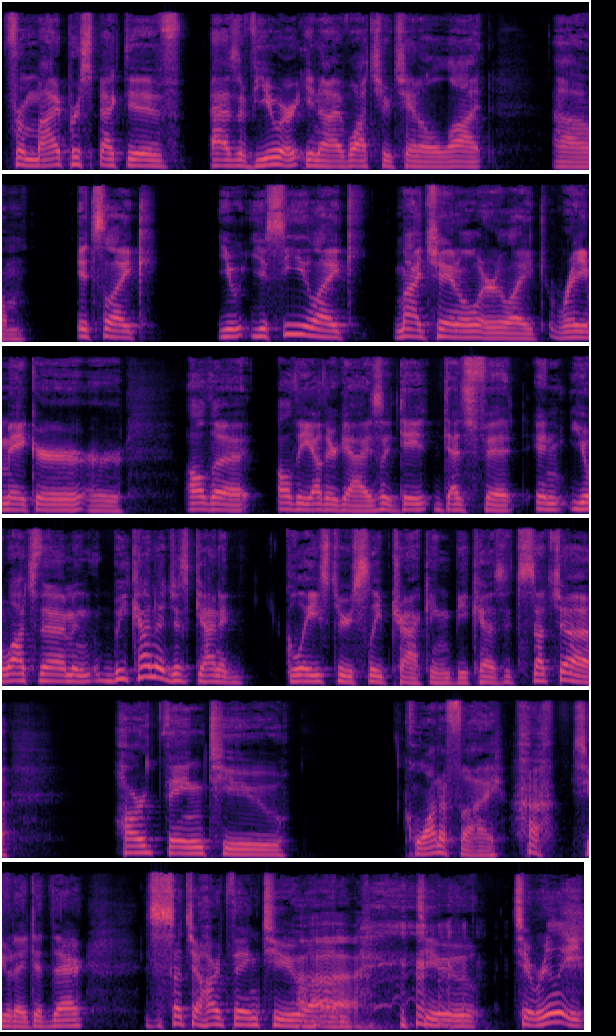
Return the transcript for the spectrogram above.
from my perspective as a viewer, you know, I watch your channel a lot. Um, it's like you you see like my channel or like Raymaker or all the all the other guys like De- Desfit, and you watch them, and we kind of just kind of glaze through sleep tracking because it's such a hard thing to quantify. Huh, see what I did there? It's such a hard thing to uh-huh. um, to to really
